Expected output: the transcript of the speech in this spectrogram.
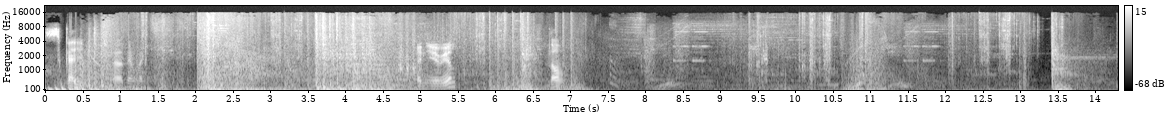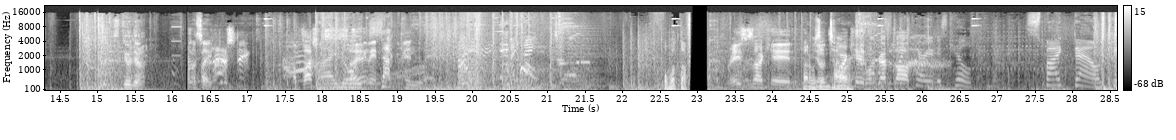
Sky. Uh, never mind. Can you reveal? No. Still there. Let's say. I'm flashing. I know Side. exactly where. Oh, what the f? Raise his arcade. Thought it was Yo, in two tower. Arcade, one grab the dog. Carrier is killed. Spike down. B.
